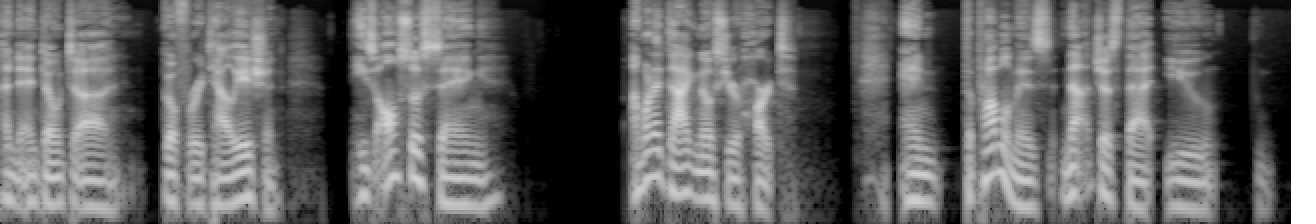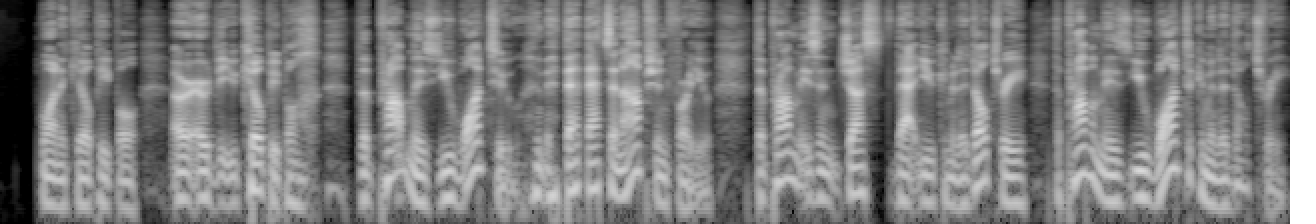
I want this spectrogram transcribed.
and, and don't uh, go for retaliation he's also saying, I want to diagnose your heart. And the problem is not just that you want to kill people or, or, that you kill people. The problem is you want to. that that's an option for you. The problem isn't just that you commit adultery. The problem is you want to commit adultery.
